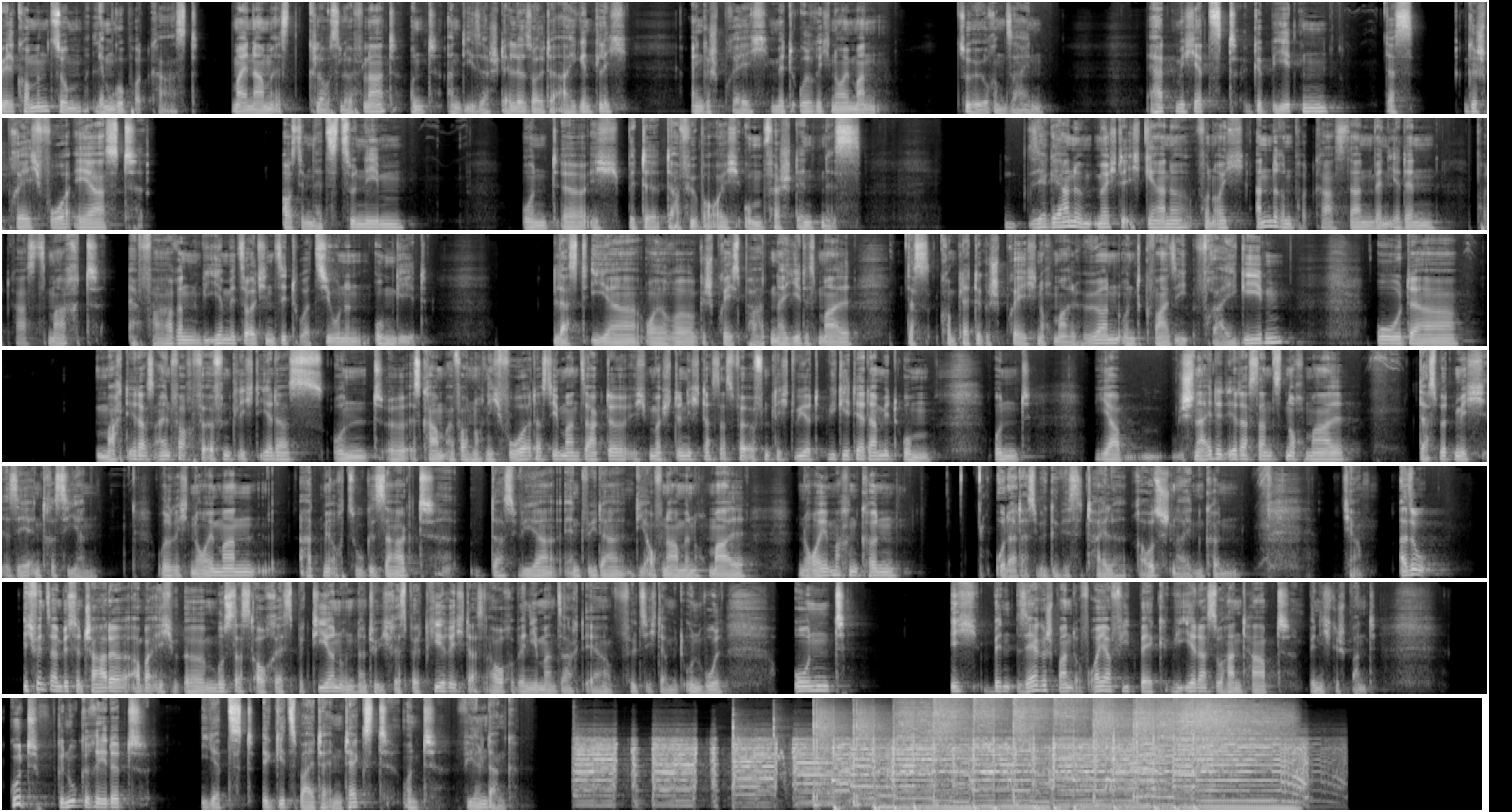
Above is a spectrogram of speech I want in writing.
Willkommen zum Lemgo Podcast. Mein Name ist Klaus Löfflat und an dieser Stelle sollte eigentlich ein Gespräch mit Ulrich Neumann zu hören sein. Er hat mich jetzt gebeten, das Gespräch vorerst aus dem Netz zu nehmen und äh, ich bitte dafür bei euch um Verständnis. Sehr gerne möchte ich gerne von euch anderen Podcastern, wenn ihr denn Podcasts macht, erfahren, wie ihr mit solchen Situationen umgeht. Lasst ihr eure Gesprächspartner jedes Mal das komplette Gespräch nochmal hören und quasi freigeben? Oder macht ihr das einfach, veröffentlicht ihr das und äh, es kam einfach noch nicht vor, dass jemand sagte, ich möchte nicht, dass das veröffentlicht wird. Wie geht ihr damit um? Und ja, schneidet ihr das dann nochmal? Das wird mich sehr interessieren. Ulrich Neumann hat mir auch zugesagt, dass wir entweder die Aufnahme nochmal neu machen können oder dass wir gewisse Teile rausschneiden können. Tja, also ich finde es ein bisschen schade, aber ich äh, muss das auch respektieren und natürlich respektiere ich das auch, wenn jemand sagt, er fühlt sich damit unwohl. Und ich bin sehr gespannt auf euer Feedback, wie ihr das so handhabt, bin ich gespannt. Gut, genug geredet. Jetzt geht's weiter im Text und vielen Dank.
